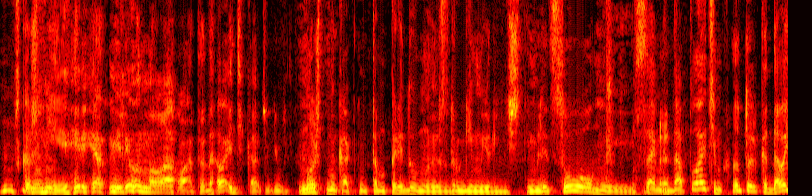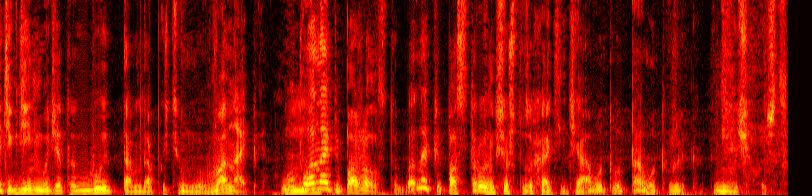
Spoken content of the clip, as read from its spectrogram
ну, скажут, не, миллион маловато, давайте как-нибудь, может, мы как-нибудь там придумаем с другим юридическим лицом и сами доплатим, но только давайте где-нибудь это будет там, допустим, в Анапе. Вот в Анапе, пожалуйста, в Анапе построим все, что захотите, а вот, вот там вот уже как-то не очень хочется.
